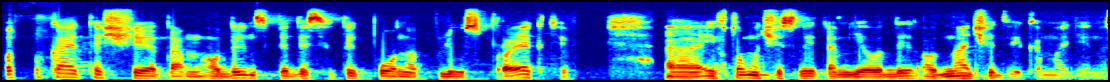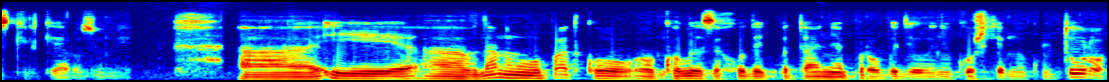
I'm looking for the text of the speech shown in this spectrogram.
Пошукайте ще там один з 50 понад плюс проєктів, е, і в тому числі там є один, одна чи дві комедії, наскільки я розумію. І в даному випадку, коли заходить питання про виділення коштів на культуру,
